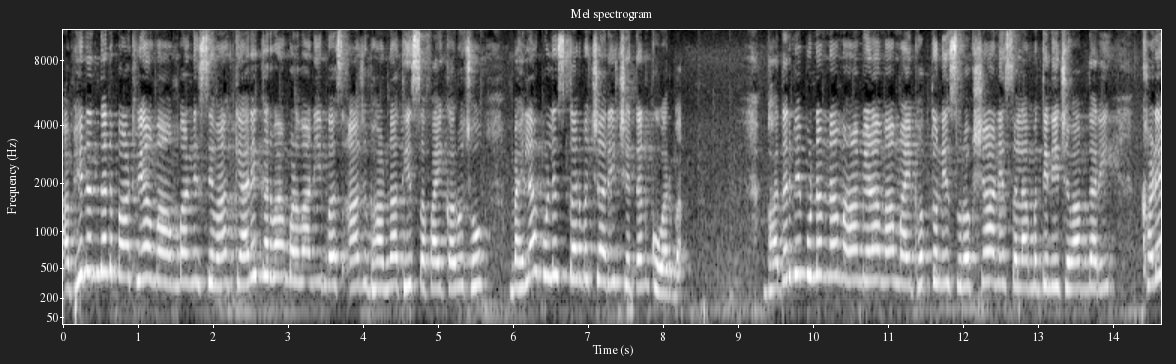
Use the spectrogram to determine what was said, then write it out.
અભિનંદન પાઠવ્યા મા અંબાની સેવા ક્યારે કરવા મળવાની બસ આ જ ભાવનાથી સફાઈ કરું છું. મહિલા પોલીસ કર્મચારી ચેતન કુંવરબા. ભાદરવી પૂનમના મહામેળામાં માઈ ભક્તોની સુરક્ષા અને સલામતીની જવાબદારી ખડે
